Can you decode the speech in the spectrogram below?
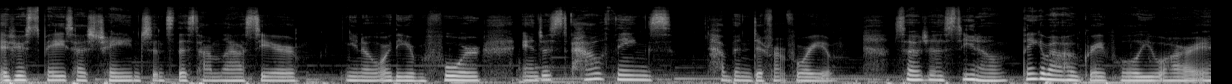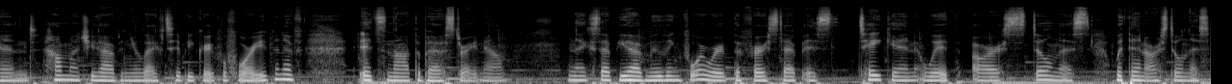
if your space has changed since this time last year, you know, or the year before, and just how things have been different for you. So just, you know, think about how grateful you are and how much you have in your life to be grateful for, even if it's not the best right now. Next step, you have moving forward. The first step is taken with our stillness within our stillness.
